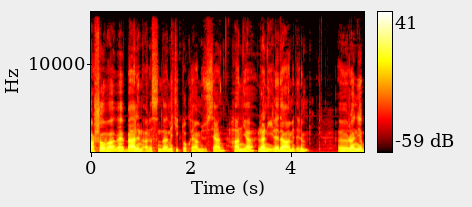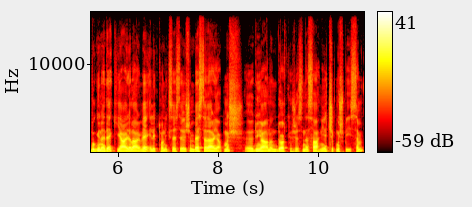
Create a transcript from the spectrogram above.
Varşova ve Berlin arasında mekik dokuyan müzisyen Hanya Rani ile devam edelim. Ee, Rani bugüne dek yaylılar ve elektronik sesler için besteler yapmış. Ee, dünyanın dört köşesinde sahneye çıkmış bir isim.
